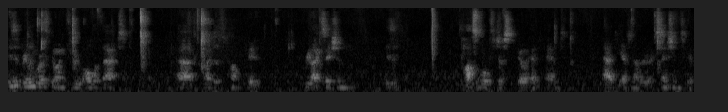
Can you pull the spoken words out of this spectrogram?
is it really worth going through all of that uh, kind of complicated relaxation? Is it possible to just go ahead and add yet another extension to get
